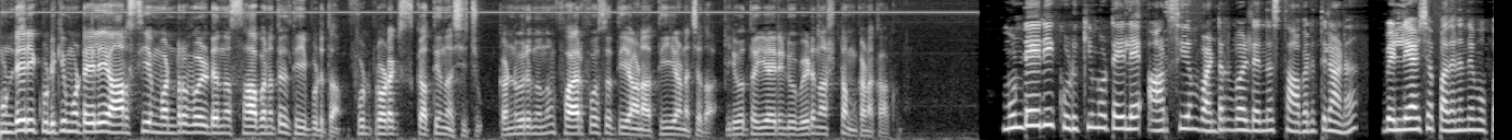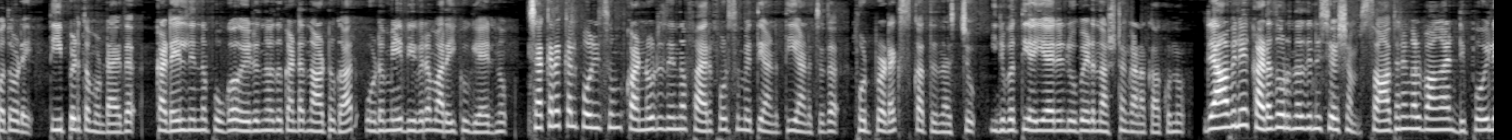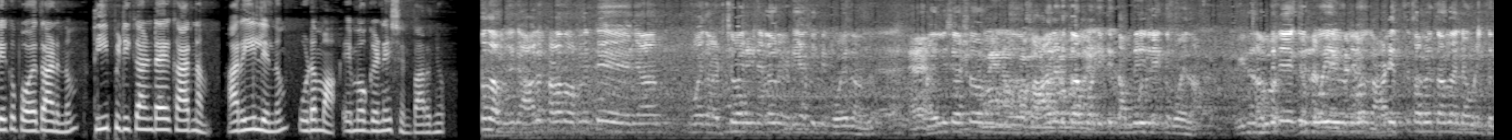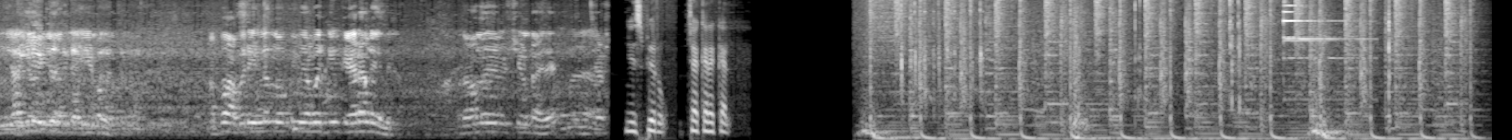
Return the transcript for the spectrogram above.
Munderi കുടിക്കുമുട്ടയിലെ R C M wonder world എന്ന സ്ഥാപനത്തിൽ തീപിടുത്തം. ഫുഡ് പ്രോഡക്ട്സ് കത്തി നശിച്ചു. കണ്ണൂരിൽ നിന്നും ഫയർഫോഴ്സ് എത്തിയാണ് തീ അണച്ചത്. ഇരുപത്തയ്യായിരം രൂപയുടെ നഷ്ടം കണക്കാക്കുന്നു. Munderi കുടുക്കിമുട്ടയിലെ R C M wonder world എന്ന സ്ഥാപനത്തിലാണ് വെള്ളിയാഴ്ച പതിനൊന്ന് മുപ്പതോടെ തീപിടുത്തമുണ്ടായത്. കടയിൽ നിന്ന് പുക ഉയരുന്നത് കണ്ട നാട്ടുകാർ ഉടമയെ വിവരം അറിയിക്കുകയായിരുന്നു. ചക്കരക്കൽ പോലീസും കണ്ണൂരിൽ നിന്ന് ഫയർഫോഴ്സും എത്തിയാണ് തീ അണച്ചത്. ഫുഡ് പ്രൊഡക്ട്സ് കത്തി നശിച്ചു. ഇരുപത്തി അയ്യായിരം രൂപയുടെ നഷ്ടം കണക്കാക്കുന്നു. രാവിലെ കട തുറന്നതിനു ശേഷം സാധനങ്ങൾ വാങ്ങാൻ ഡിപ്പോയിലേക്ക് പോയതാണെന്നും തീ പിടിക്കാനുണ്ടായ കാരണം അറിയില്ലെന്നും ഉടമ എം ഒ ഗണേശൻ പറഞ്ഞു. അതാണ് രാവിലെ കട തുറന്നിട്ട് ഞാൻ പോയത് അടിച്ചു വാരിയിട്ട് എല്ലാം റെഡിയാക്കിയിട്ട് പോയതാണ്. അതിനുശേഷം സാധനം എടുക്കാൻ വേണ്ടിയിട്ട് കമ്പനിയിലേക്ക് പോയതാണ്. കമ്പനിയിലേക്ക് പോയി ആടെ എത്തിയ സമയത്താണ് എന്നെ വിളിക്കുന്നത്. പോയിട്ട് അപ്പോൾ അവരില്ലെന്ന് നോക്കുമ്പോൾ ഞാൻ പറ്റി കയറാൻ കഴിയുന്നില്ല. അതാണ് വിഷയം ഉണ്ടായത്. News bureau Chakkarakkal.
